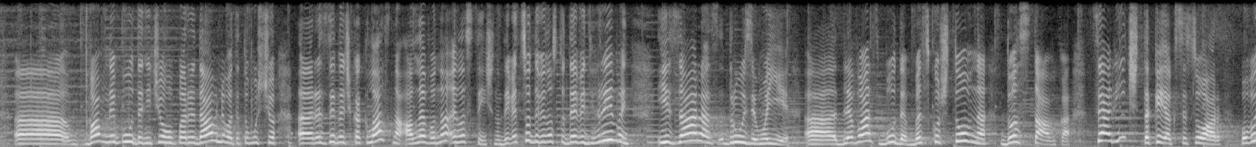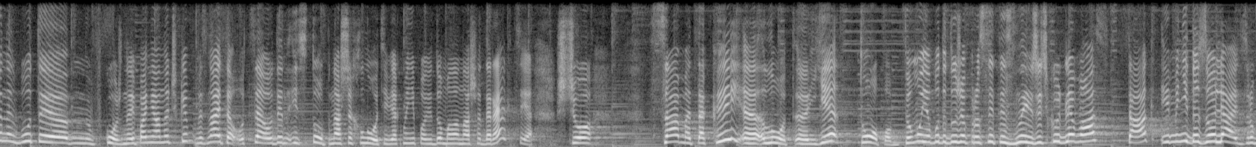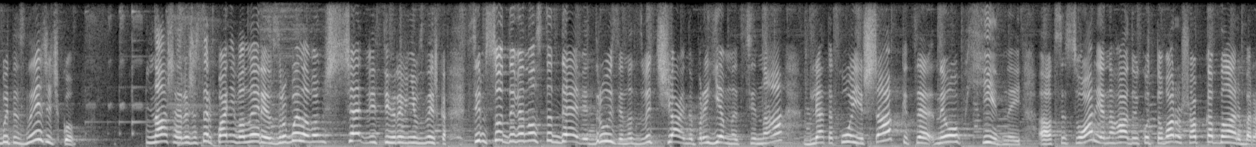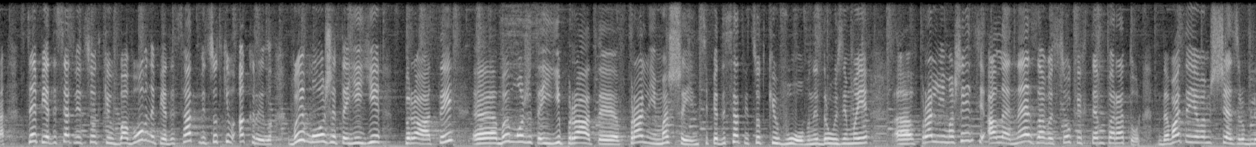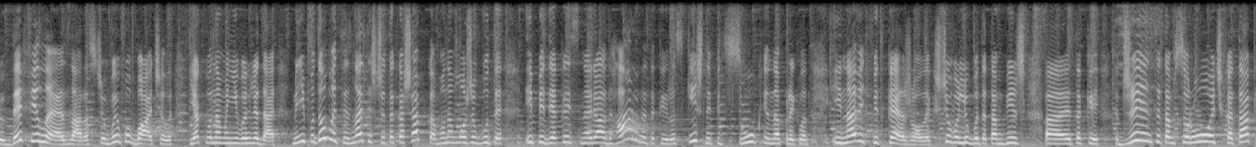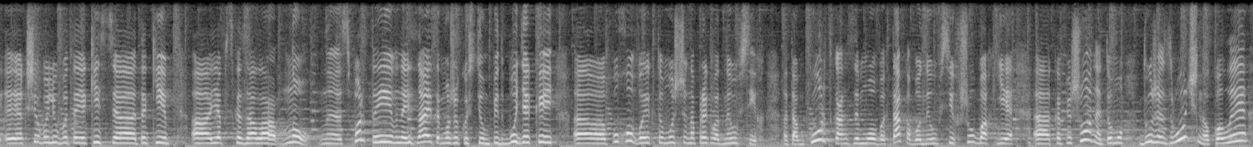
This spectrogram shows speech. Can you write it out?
вам не буде нічого передавлювати, тому що резиночка класна, але вона еластична. 999 гривень. І зараз, друзі мої, е, для вас буде безкоштовна доставка. Ця річ, такий аксесуар, повинен бути в кожної паняночки. Ви знаєте, це один із топ наших лотів, як мені повідомила наша дирекція, що Саме такий е, лот е, є топом. Тому я буду дуже просити знижечку для вас. Так, і мені дозволяють зробити знижечку Наша режисер пані Валерія зробила вам ще 200 гривнів знижка. 799, друзі, надзвичайно приємна ціна для такої шапки. Це необхідний аксесуар. Я нагадую, код товару шапка Барбара. Це 50% бавовни, 50% акрилу. Ви можете її прати. Е, Ви можете її прати в пральній машинці, 50% вовни, друзі мої, е, в пральній машинці, але не за високих температур. Давайте я вам ще зроблю дефіле зараз, щоб ви побачили, як вона мені виглядає. Мені подобається, знаєте, що така шапка вона може бути і під якийсь наряд гарний, такий розкішний, під сукню, наприклад, і навіть під кежуал. Якщо ви любите там більш е, такі джинси, там сорочка, так Е, якщо ви любите якісь е, такі, е, я б сказала, ну е, спортивний, знаєте, може костюм під будь-який е, пуховик, тому що, наприклад, не у всіх е, там куртках зимових, так або не у всіх шубах є е, капюшони, тому дуже зручно, коли е,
